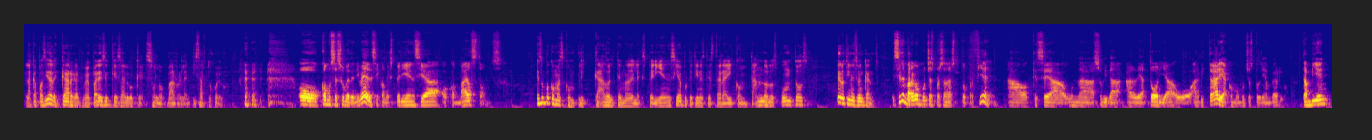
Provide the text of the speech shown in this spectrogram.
La capacidad de carga, que me parece que es algo que solo va a ralentizar tu juego. o cómo se sube de nivel, si con experiencia o con milestones. Es un poco más complicado el tema de la experiencia porque tienes que estar ahí contando los puntos, pero tiene su encanto. Sin embargo, muchas personas lo prefieren, que sea una subida aleatoria o arbitraria, como muchos podrían verlo. También,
